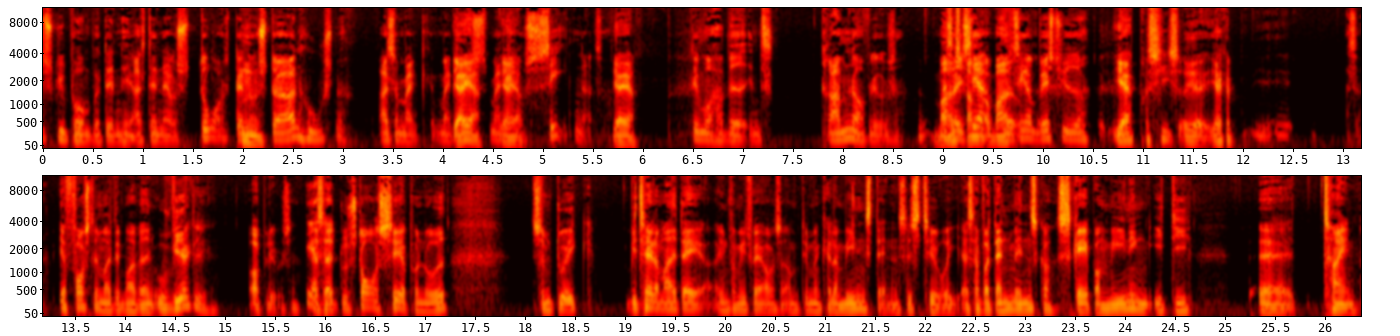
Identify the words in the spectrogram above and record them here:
skypumpe, den her. Altså, den er jo stor. Den mm. er jo Mm. større end husene. Altså, man, man, Ja, kan, ja. man Ja, kan ja. jo se den, altså. Ja, ja. Det må have været en skræmmende oplevelse. Meget altså, især, skræmmende og meget, jeg tænker om vestjyder. Ja, præcis. Og jeg, jeg kan, Altså. Jeg forestiller mig, at det må have været en uvirkelig oplevelse. Ja. Altså, at du står og ser på noget, som du ikke... Vi taler meget i dag inden for mit fag også om det, man kalder meningsdannelsesteori. Altså, hvordan mennesker skaber mening i de øh, tegn,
